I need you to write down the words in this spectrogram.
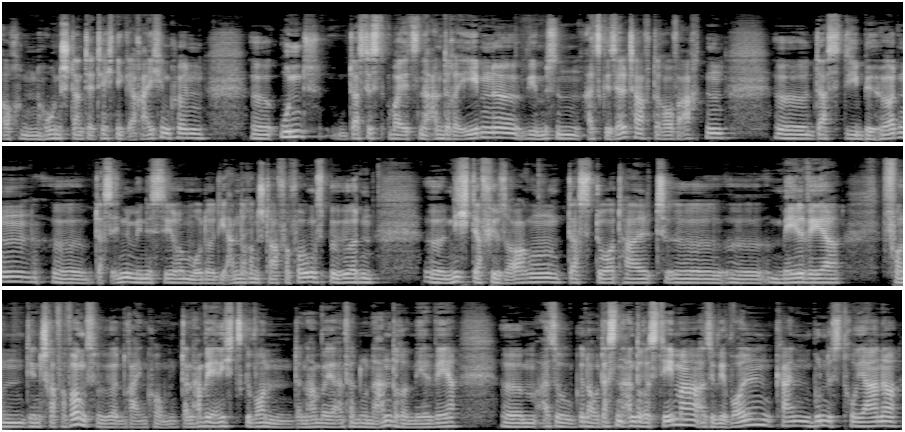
auch einen hohen Stand der Technik erreichen können. Äh, und das ist aber jetzt eine andere Ebene. Wir müssen als Gesellschaft darauf achten, äh, dass die Behörden, das Innenministerium oder die anderen Strafverfolgungsbehörden nicht dafür sorgen, dass dort halt äh, äh, Mailware von den Strafverfolgungsbehörden reinkommen. Dann haben wir ja nichts gewonnen. Dann haben wir ja einfach nur eine andere Mailware. Ähm, also genau, das ist ein anderes Thema. Also wir wollen keinen Bundestrojaner.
